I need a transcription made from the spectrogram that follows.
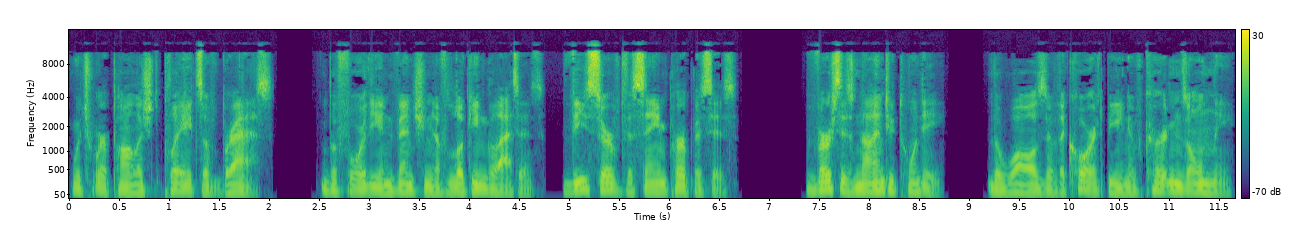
which were polished plates of brass. Before the invention of looking glasses, these served the same purposes. Verses 9 to 20. The walls of the court being of curtains only,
